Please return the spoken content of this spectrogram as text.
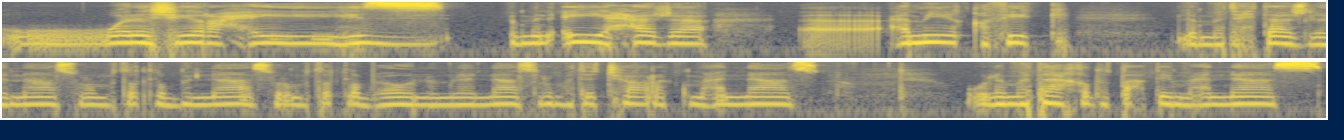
ولا شيء راح يهز من أي حاجة آه، عميقة فيك. لما تحتاج للناس ولما تطلب الناس ولما تطلب عون من الناس ولما تتشارك مع الناس ولما تاخذ وتعطي مع الناس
